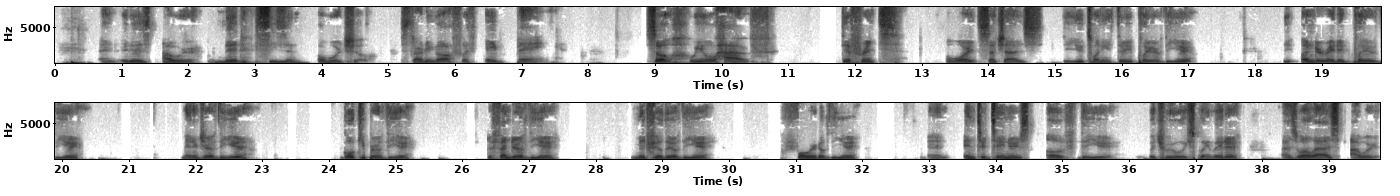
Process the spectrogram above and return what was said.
and it is our mid season award show, starting off with a bang. So, we will have different awards such as the U23 Player of the Year, the Underrated Player of the Year, Manager of the Year, Goalkeeper of the Year, Defender of the Year, Midfielder of the Year, Forward of the Year, and Entertainers of the Year, which we will explain later, as well as our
